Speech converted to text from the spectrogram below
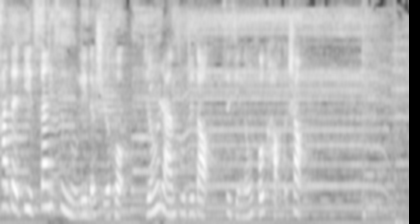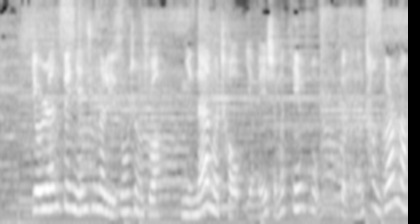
他在第三次努力的时候，仍然不知道自己能否考得上。有人对年轻的李宗盛说：“你那么丑，也没什么天赋，怎么能唱歌呢？”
